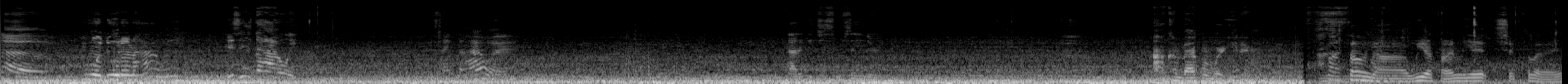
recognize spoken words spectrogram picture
No. You want to do it on the highway? This is the highway. This ain't the highway. Gotta get you some scenery. I'll come back when we're eating. So y'all, we are finally at Chick-fil-A.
